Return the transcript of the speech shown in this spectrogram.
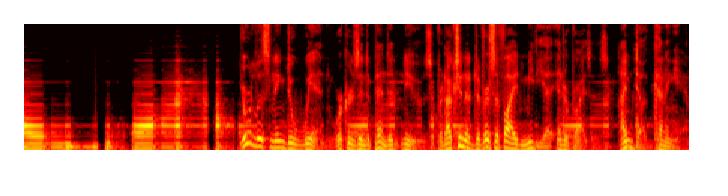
You're listening to WIN, Workers Independent News, a production of Diversified Media Enterprises. I'm Doug Cunningham.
